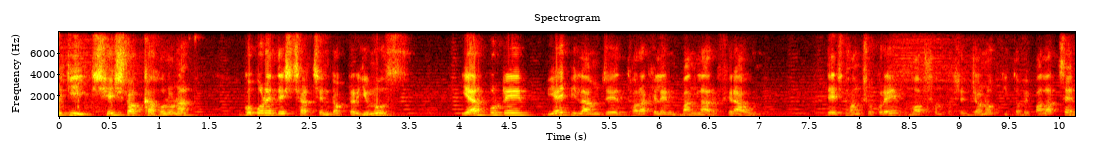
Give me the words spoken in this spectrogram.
তবে কি শেষ রক্ষা হলো না? গোপনে দেশ ছাড়ছেন ডক্টর ইউনুস। এয়ারপোর্টে ভিআইপি লাউঞ্জে ধরা খেলেন বাংলার ফেরাউন। দেশ ধ্বংস করে মব সন্ত্রাসের জনক কি তবে পালাচ্ছেন?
